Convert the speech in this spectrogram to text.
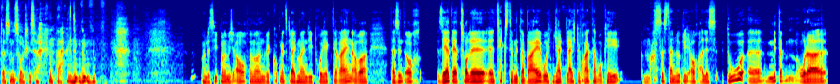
dass man solche Sachen macht. Und das sieht man nämlich auch, wenn man, wir gucken jetzt gleich mal in die Projekte rein, aber da sind auch sehr, sehr tolle äh, Texte mit dabei, wo ich mich halt gleich gefragt habe, okay, machst du es dann wirklich auch alles du äh, mit oder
